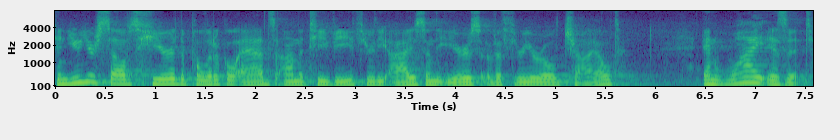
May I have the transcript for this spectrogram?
Can you yourselves hear the political ads on the TV through the eyes and the ears of a three year old child? And why is it?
